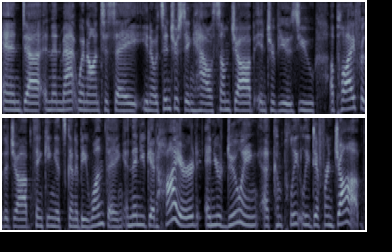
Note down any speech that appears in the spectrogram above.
And, uh, and then Matt went on to say, you know, it's interesting how some job interviews you apply for the job thinking it's going to be one thing and then you get hired and you're doing a completely different job.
